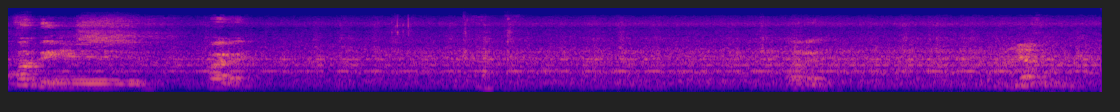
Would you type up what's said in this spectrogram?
സതീഷ്. പോരെ. പോരെ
